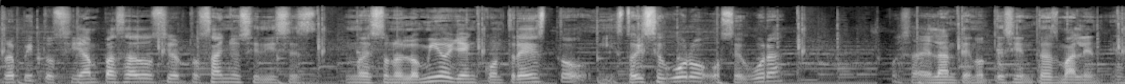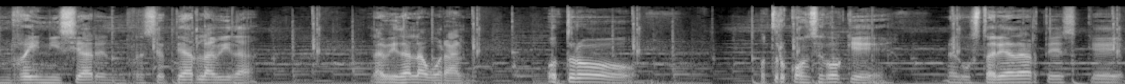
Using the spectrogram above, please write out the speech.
repito, si han pasado ciertos años y dices, no, esto no es lo mío, ya encontré esto y estoy seguro o segura, pues adelante, no te sientas mal en, reiniciar, en resetear la vida, la vida laboral. Otro, otro consejo que me gustaría darte es que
